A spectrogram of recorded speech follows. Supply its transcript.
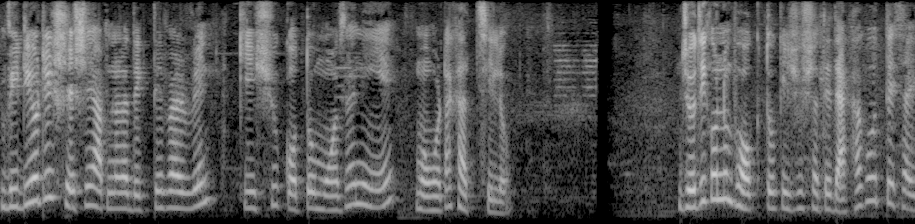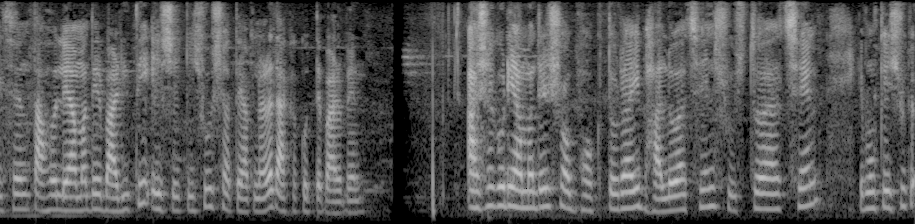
ভিডিওটির শেষে আপনারা দেখতে পারবেন কেশু কত মজা নিয়ে মোমোটা খাচ্ছিল। যদি কোনো ভক্ত কেশুর সাথে দেখা করতে চাইছেন, তাহলে আমাদের বাড়িতে এসে কেশুর সাথে আপনারা দেখা করতে পারবেন। আশা করি আমাদের সব ভক্তরাই ভালো আছেন, সুস্থ আছেন এবং কেশুকে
